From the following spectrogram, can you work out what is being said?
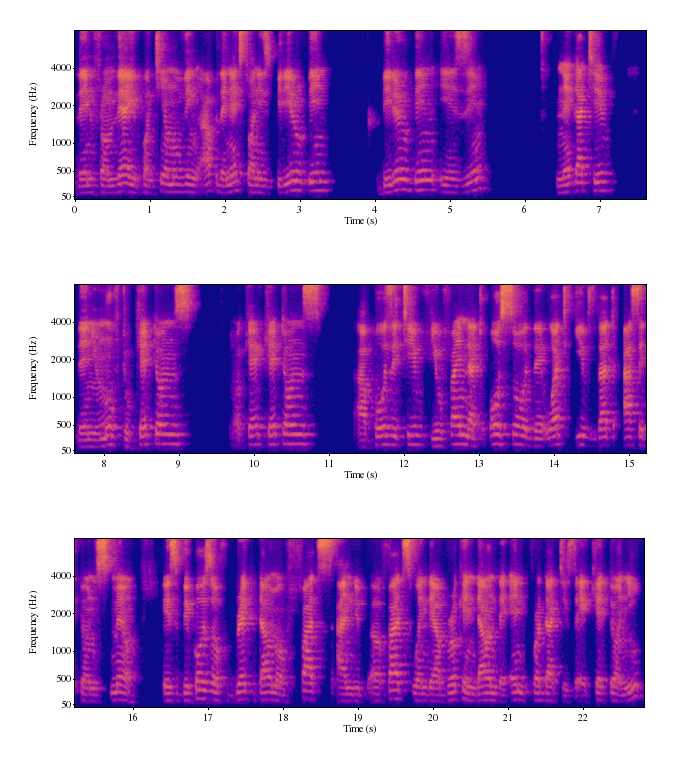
Then from there, you continue moving up. The next one is bilirubin. Bilirubin is negative. Then you move to ketones. Okay, ketones are positive. You find that also the what gives that acetone smell is because of breakdown of fats and uh, fats when they are broken down, the end product is a ketone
